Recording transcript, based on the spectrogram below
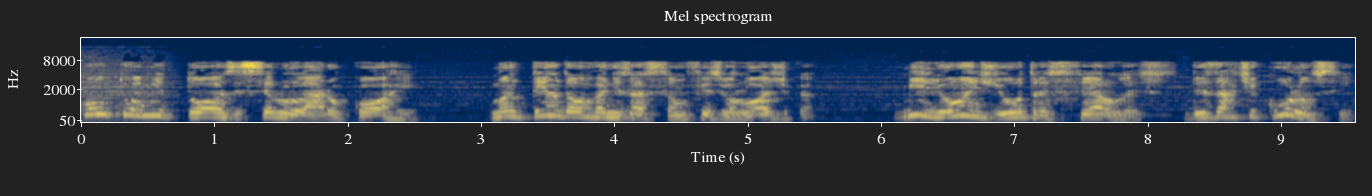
Quanto a mitose celular ocorre, mantendo a organização fisiológica, milhões de outras células desarticulam-se,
